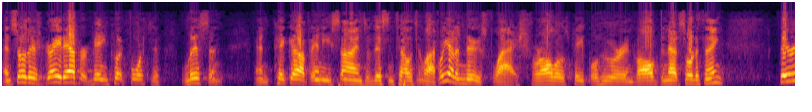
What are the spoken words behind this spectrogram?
And so there's great effort being put forth to listen and pick up any signs of this intelligent life. We got a news flash for all those people who are involved in that sort of thing. There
